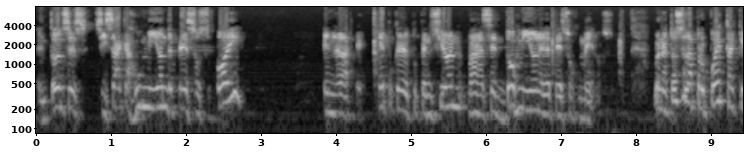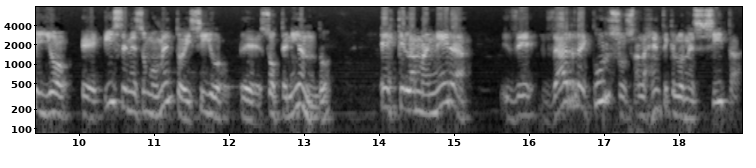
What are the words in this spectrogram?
Entonces, si sacas un millón de pesos hoy, en la época de tu pensión van a ser dos millones de pesos menos. Bueno, entonces la propuesta que yo eh, hice en ese momento y sigo eh, sosteniendo es que la manera de dar recursos a la gente que lo necesita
